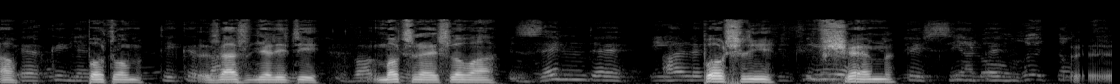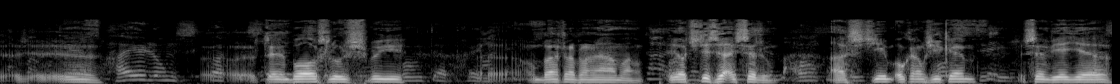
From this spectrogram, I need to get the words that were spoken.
a potom zazněly ty mocné slova, pošli všem eh, ten bohoslužby Brennan. bratra Branáma. Jo, 4 až 7. A s tím okamžikem jsem věděl,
